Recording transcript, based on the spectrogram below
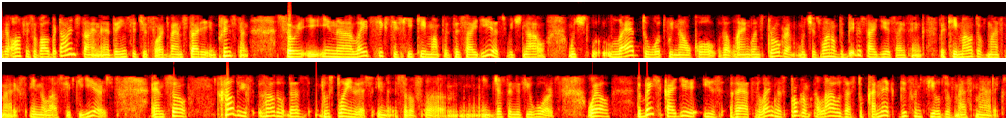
the office of Albert Einstein at the Institute for Advanced Study in Princeton. So in the uh, late 60s, he came up with these ideas, which now, which led to what we now call the Langlands program, which is one of the biggest ideas, I think, that came out of mathematics in the last 50 years. And so, how do you, how do, does to explain this in sort of um, in just in a few words? Well, the basic idea is that the Langlands program allows us to connect different fields of mathematics.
